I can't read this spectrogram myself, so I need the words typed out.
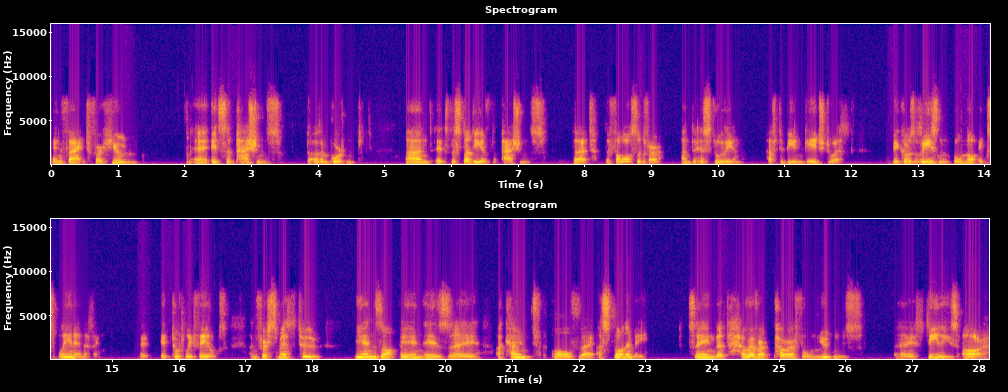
In fact, for Hume, uh, it's the passions that are important, and it's the study of the passions that the philosopher and the historian have to be engaged with, because reason will not explain anything. It, it totally fails. And for Smith, too, he ends up in his uh, account of uh, astronomy saying that however powerful Newton's uh, theories are,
